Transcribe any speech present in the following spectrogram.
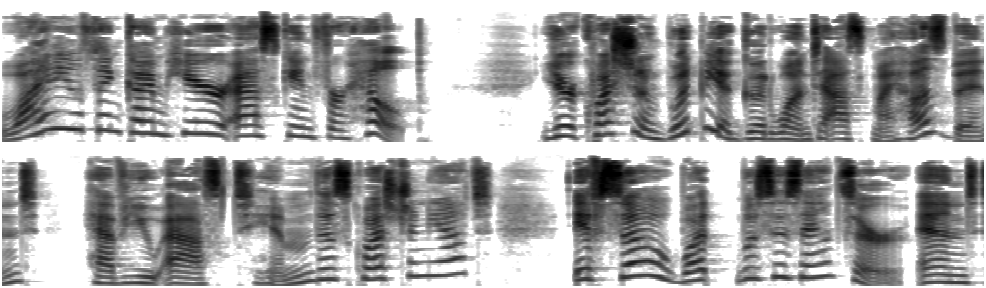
Why do you think I'm here asking for help? Your question would be a good one to ask my husband. Have you asked him this question yet? If so, what was his answer? And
